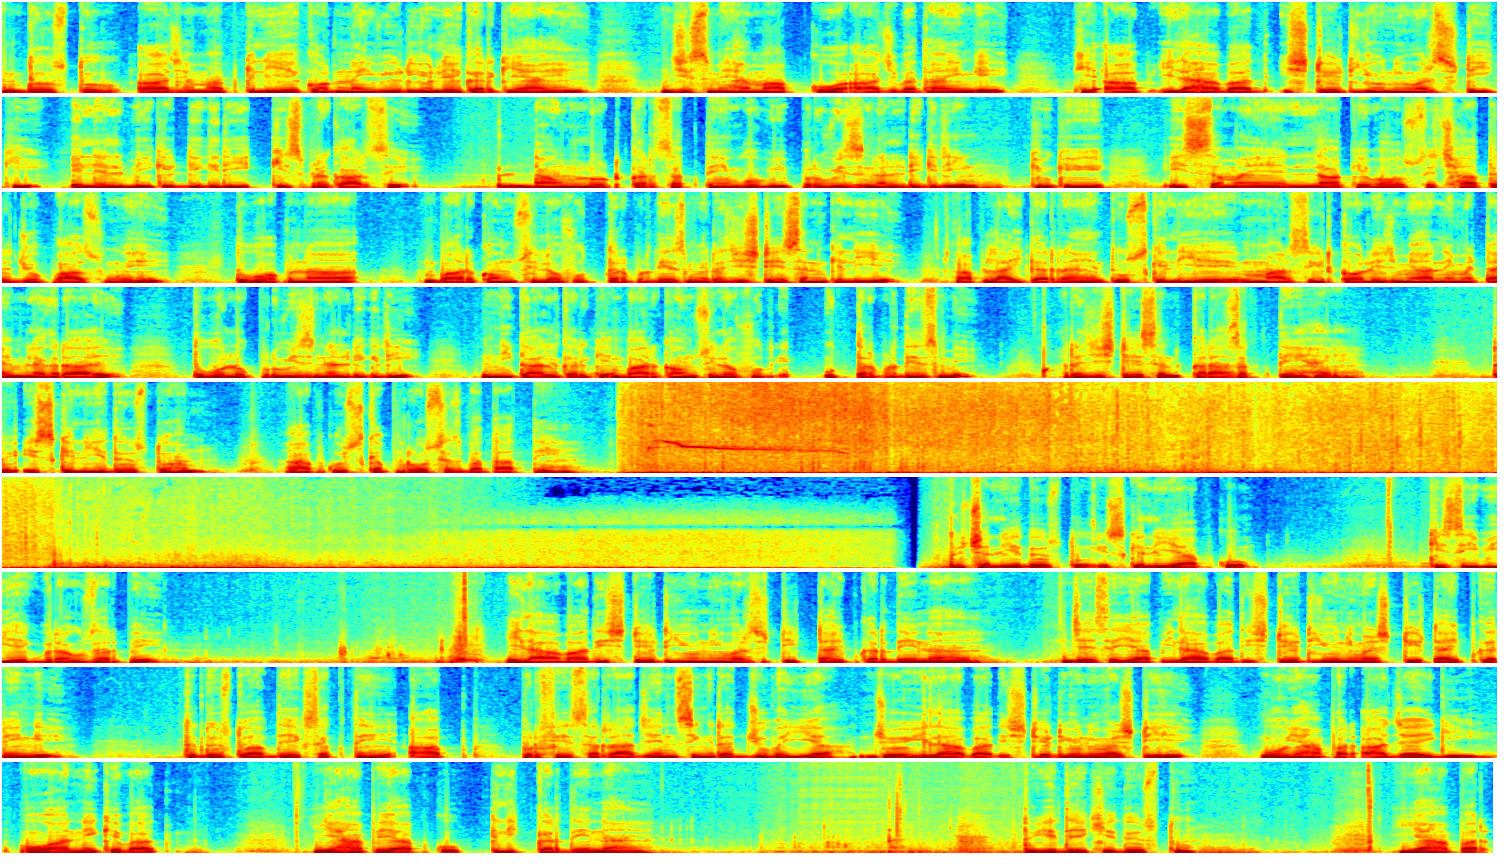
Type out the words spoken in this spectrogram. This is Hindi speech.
दोस्तों, आज हम आपके लिए एक और नई वीडियो लेकर के आए हैं, जिसमें हम आपको आज बताएँगे कि आप इलाहाबाद स्टेट यूनिवर्सिटी की एलएलबी की डिग्री किस प्रकार से डाउनलोड कर सकते हैं, वो भी प्रोविज़नल डिग्री। क्योंकि इस समय ला के बहुत से छात्र जो पास हुए हैं तो वो अपना bar council of Uttar Pradesh में रजिस्ट्रेशन के लिए अप्लाई कर रहे हैं। तो उसके लिए मार्कशीट कॉलेज में आने में टाइम लग रहा है तो वो लोग प्रोविज़नल डिग्री निकाल करके bar council of Uttar Pradesh में रजिस्ट्रेशन करा सकते हैं। तो इसके लिए दोस्तों हम आपको इसका प्रोसेस बताते हैं। तो चलिए दोस्तों, इसके लिए आपको किसी भी एक ब्राउज़र पे इलाहाबाद स्टेट यूनिवर्सिटी टाइप कर देना है। जैसे ही आप इलाहाबाद स्टेट यूनिवर्सिटी टाइप करेंगे तो दोस्तों आप देख सकते हैं, आप प्रोफेसर राजेंद्र सिंह रज्जू भैया, जो इलाहाबाद स्टेट यूनिवर्सिटी है, वो यहाँ पर आ जाएगी। वो आने के बाद यहाँ पे आपको क्लिक कर देना है। तो ये देखिए दोस्तों, यहाँ पर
